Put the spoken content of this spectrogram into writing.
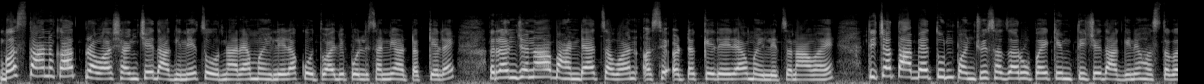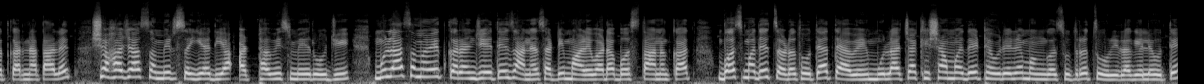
बस स्थानकात प्रवाशांचे दागिने चोरणाऱ्या महिलेला कोतवाली पोलिसांनी अटक केलंय. रंजना भांड्या चव्हाण असे अटक केलेल्या महिलेचं नाव आहे. तिच्या ताब्यातून पंचवीस हजार रुपये किमतीचे दागिने हस्तगत करण्यात आलेत. शहाजा समीर सय्यद या अठ्ठावीस मे रोजी मुलासमवेत करंजी येथे जाण्यासाठी माळेवाडा बस स्थानकात बसमध्ये चढत होत्या. त्यावेळी मुलाच्या खिशामध्ये ठेवलेले मंगळसूत्र चोरीला गेले होते.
